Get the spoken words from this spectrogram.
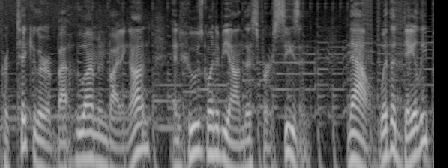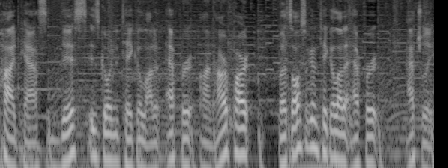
particular about who I'm inviting on and who's going to be on this first season. Now, with a daily podcast, this is going to take a lot of effort on our part, but it's also going to take a lot of effort. Actually,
